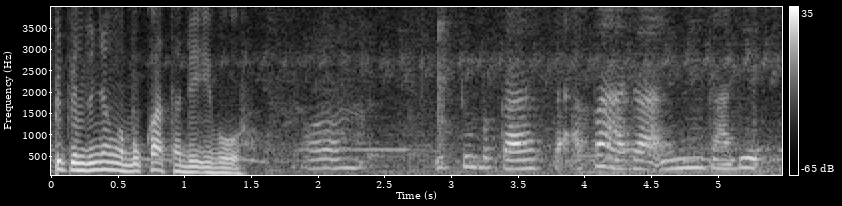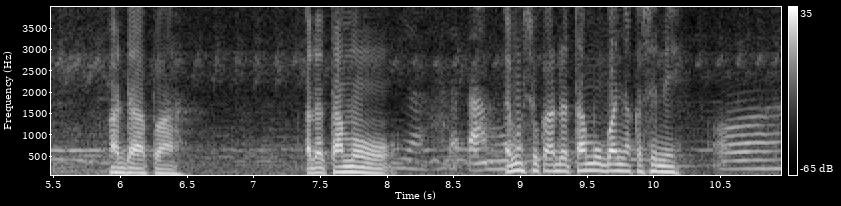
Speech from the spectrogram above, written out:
tapi pintunya ngebuka tadi Ibu Oh, itu bekas apa ada ini tadi? ada apa ada tamu Iya, ada tamu. emang suka ada tamu banyak ke sini Oh,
